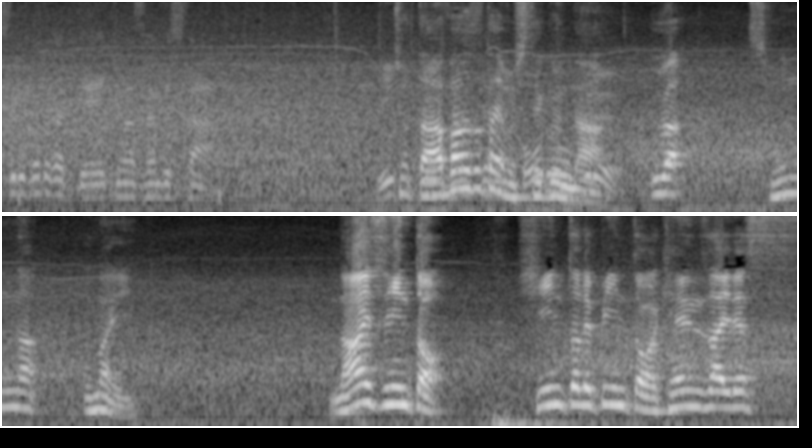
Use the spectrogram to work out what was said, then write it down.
することができませんでした。ーちょっとアバウトタイムしてくんな。うわそんなうまい。ナイスヒント。ヒントでピントは健在です。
